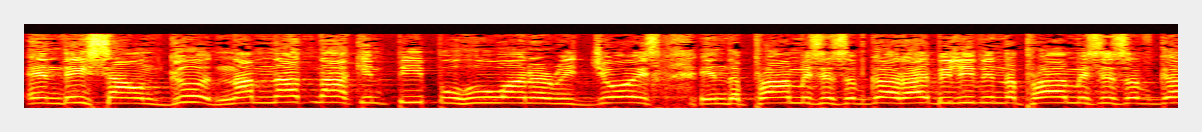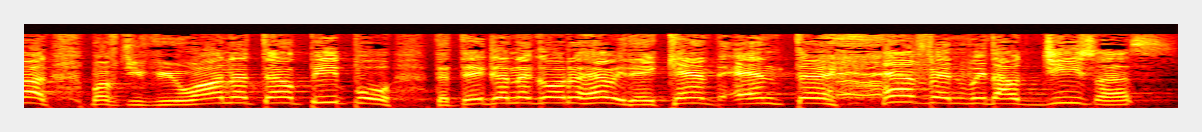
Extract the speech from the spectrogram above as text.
and they sound good, and I'm not knocking people who want to rejoice in the promises of God. I believe in the promises of God. But if you want to tell people that they're going to go to heaven, they can't enter heaven without Jesus.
